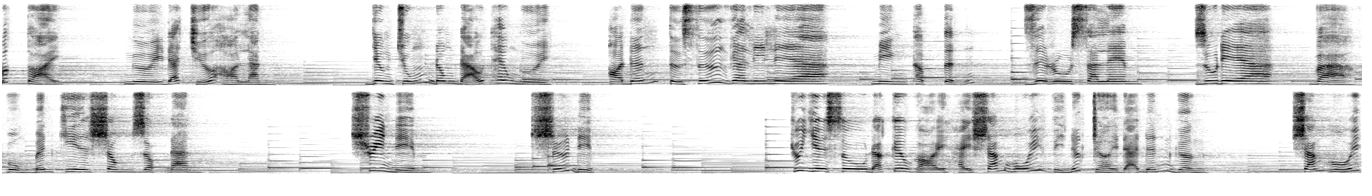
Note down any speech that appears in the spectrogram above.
bất toại người đã chữa họ lành dân chúng đông đảo theo người họ đến từ xứ galilea, miền thập tỉnh, jerusalem, judea và vùng bên kia sông jordan suy niệm, sứ điệp Chúa Giêsu đã kêu gọi hãy sám hối vì nước trời đã đến gần. Sám hối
